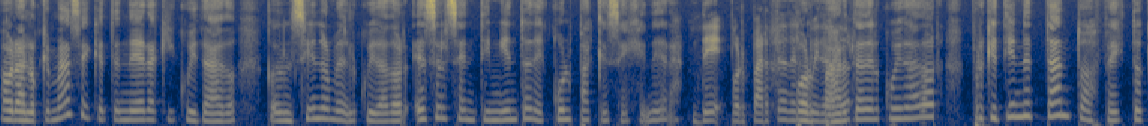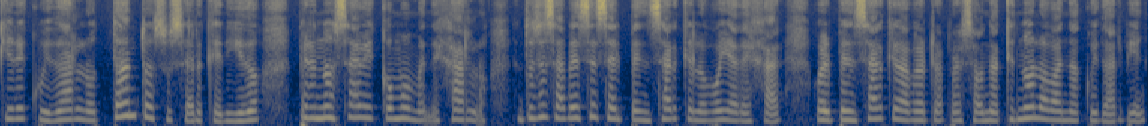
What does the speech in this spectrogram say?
Ahora, lo que más hay que tener aquí cuidado con el síndrome del cuidador es el sentimiento de culpa que se genera. De, por parte del por cuidador. parte del cuidador, porque tiene tanto afecto, quiere cuidarlo tanto a su ser querido, pero no sabe cómo manejarlo. Entonces, a veces el pensar que lo voy a dejar o el pensar que va a haber otra persona que no lo van a cuidar bien,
